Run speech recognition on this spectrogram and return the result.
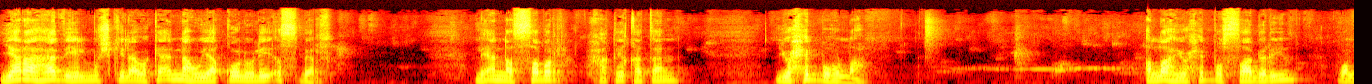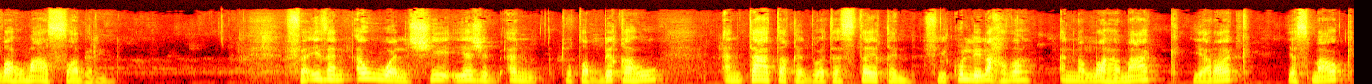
يرى هذه المشكلة وكأنه يقول لي اصبر. لأن الصبر حقيقة يحبه الله. الله يحب الصابرين والله مع الصابرين. فإذا أول شيء يجب أن تطبقه أن تعتقد وتستيقن في كل لحظة أن الله معك يراك يسمعك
